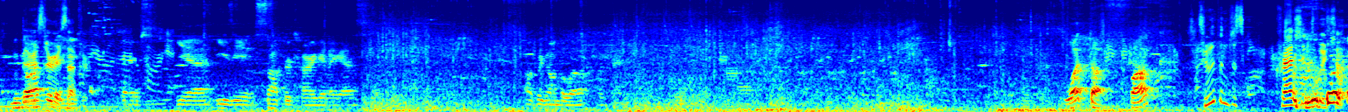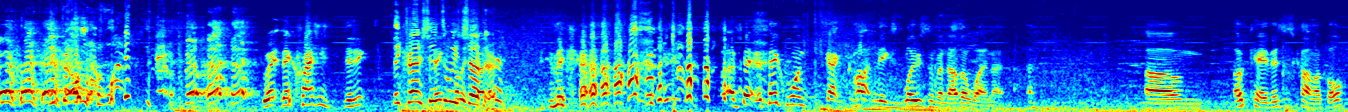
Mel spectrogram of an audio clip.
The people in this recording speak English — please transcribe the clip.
We go There's the interceptor. Yeah, easy. Softer target, I guess. Oh, they're going below. Okay. What the fuck? Two of them just crashed into each other. They, oh what? Wait, they crashed. Did it? They crash into they each other. other. I, I think one got caught in the explosion of another one. Um. Okay, this is comical.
